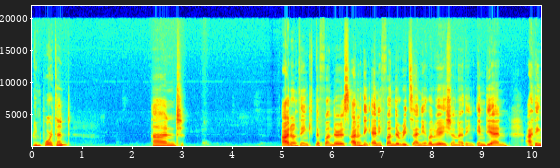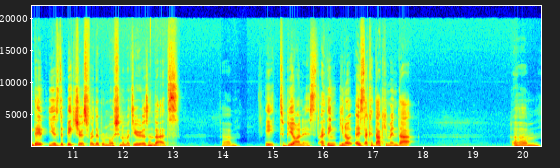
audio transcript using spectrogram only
important. And I don't think the funders, I don't think any funder reads any evaluation. I think in the end, I think they use the pictures for the promotional materials, and that's um, it, to be honest. I think, you know, it's like a document that um,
